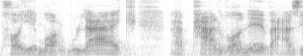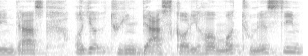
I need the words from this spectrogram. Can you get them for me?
پای مارمولک پروانه و از این دست آیا تو این دستکاری ها ما تونستیم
